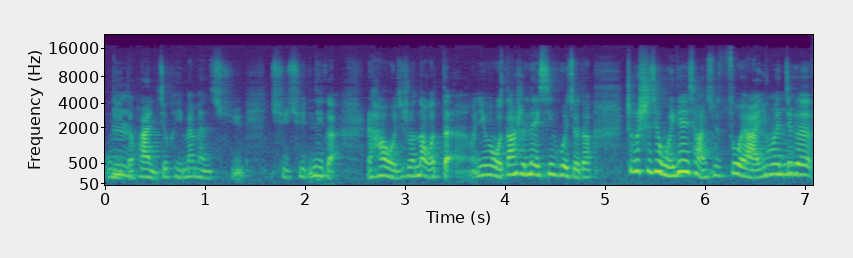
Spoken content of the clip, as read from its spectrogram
里的话，你就可以慢慢的去去去那个。然后我就说那我等，因为我当时内心会觉得这个事情我一定想去做呀，因为这个。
